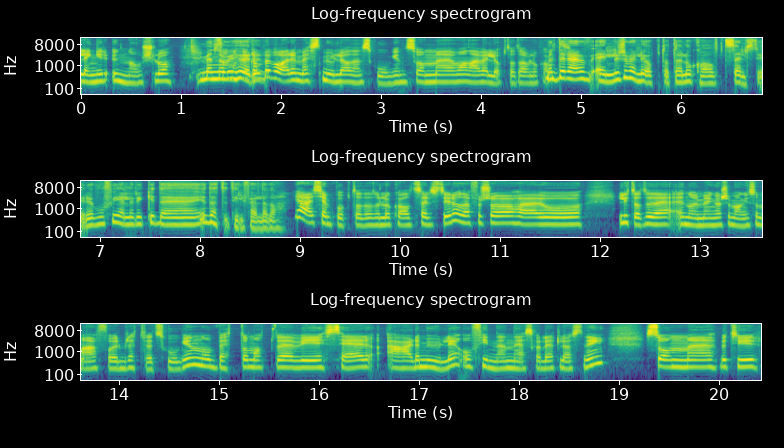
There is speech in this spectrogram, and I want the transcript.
lenger unna Oslo. Men så man hører... kan bevare mest mulig av den skogen som eh, man er veldig opptatt av lokalt. Men dere er jo ellers veldig opptatt av lokalt selvstyre. Hvorfor gjelder ikke det i dette tilfellet, da? Jeg er kjempeopptatt av lokalt selvstyre, og derfor så har jeg jo lytta til det enorme engasjementet som er for Bredtvetskogen, og bedt om at vi ser er det mulig å finne en nedskalert løsning som eh, betyr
